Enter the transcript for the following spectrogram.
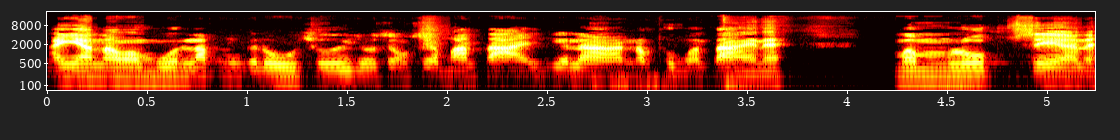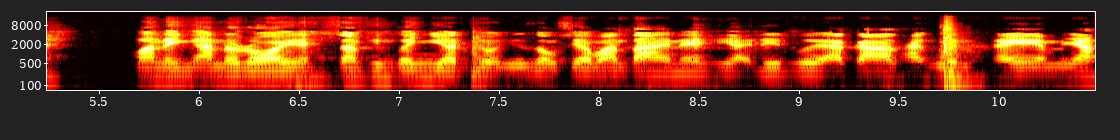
anh em nào mà muốn lắp những cái đồ chơi cho dòng xe bán tải như là nắp thùng bán tải này, mâm lốp xe này, màn hình Android này, dàn phim cách nhiệt cho những dòng xe bán tải này thì hãy đến với AK Thái Nguyên ngay em nhé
